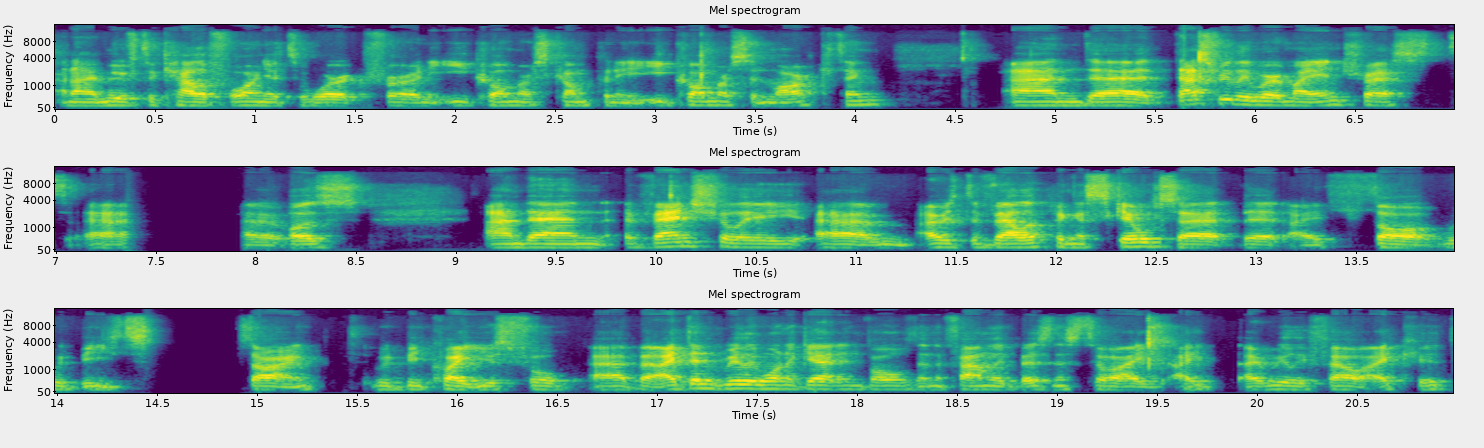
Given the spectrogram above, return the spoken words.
and I moved to California to work for an e-commerce company, e-commerce and marketing and uh, that's really where my interest uh, was. And then eventually, um, I was developing a skill set that I thought would be starting would be quite useful. Uh, but I didn't really want to get involved in the family business till I, I, I really felt I could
